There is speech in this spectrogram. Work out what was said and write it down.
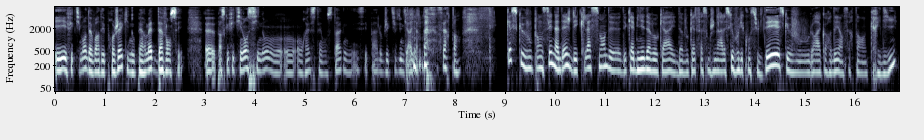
et effectivement d'avoir des projets qui nous permettent d'avancer. Euh, parce qu'effectivement, sinon, on, on, reste et on stagne, c'est pas l'objectif d'une carrière. Certain. Qu'est-ce que vous pensez, Nadège, des classements de, de cabinets d'avocats et d'avocats de façon générale? Est-ce que vous les consultez? Est-ce que vous leur accordez un certain crédit?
